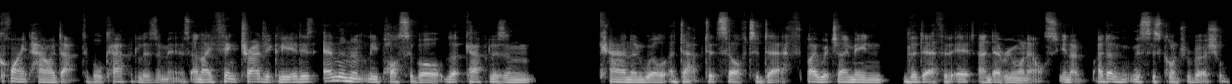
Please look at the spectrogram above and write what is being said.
quite how adaptable capitalism is. And I think tragically, it is eminently possible that capitalism can and will adapt itself to death, by which I mean the death of it and everyone else. You know, I don't think this is controversial.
